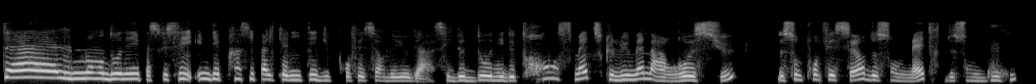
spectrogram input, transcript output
tellement donner, parce que c'est une des principales qualités du professeur de yoga, c'est de donner, de transmettre ce que lui-même a reçu de son professeur, de son maître, de son gourou.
